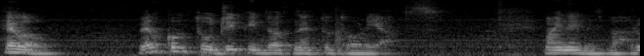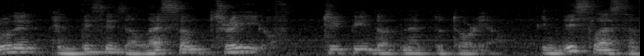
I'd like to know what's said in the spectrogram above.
Hello, welcome to GPdotNET Tutorials. My name is Bahrudin and this is a lesson 3 of GPdotNET tutorial. In this lesson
